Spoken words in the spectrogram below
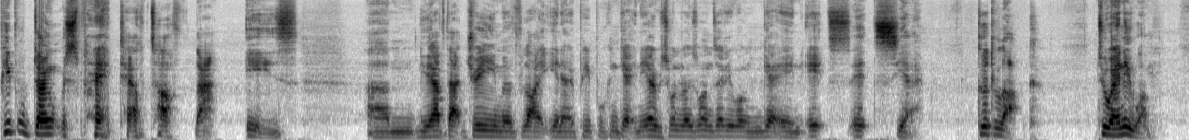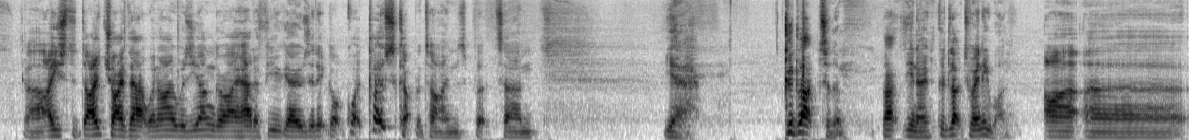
people don't respect how tough that is. Um, you have that dream of like you know people can get in the Open. It's one of those ones anyone can get in. It's it's yeah. Good luck to anyone. Uh, I used to I tried that when I was younger. I had a few goes and it. Got quite close a couple of times, but um, yeah. Good luck to them. But you know, good luck to anyone uh, uh,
